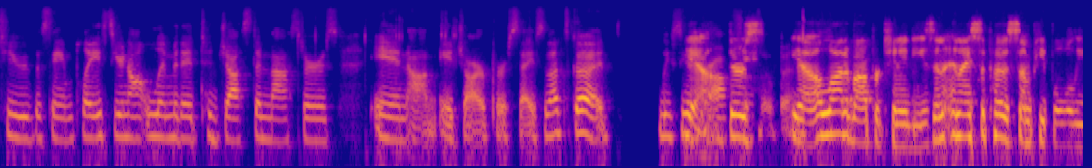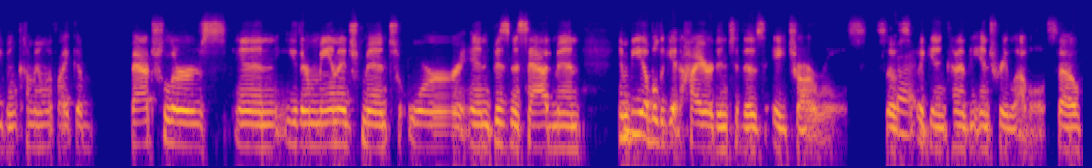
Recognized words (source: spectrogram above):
to the same place. You're not limited to just a master's in um, HR per se. So that's good yeah there's yeah a lot of opportunities and and i suppose some people will even come in with like a bachelor's in either management or in business admin and be able to get hired into those hr roles. So again kind of the entry level. So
